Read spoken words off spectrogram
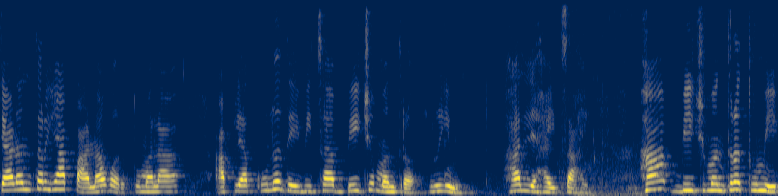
त्यानंतर ह्या पानावर तुम्हाला आपल्या कुलदेवीचा बीज मंत्र रीम हा लिहायचा आहे. हा बीज मंत्र तुम्ही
